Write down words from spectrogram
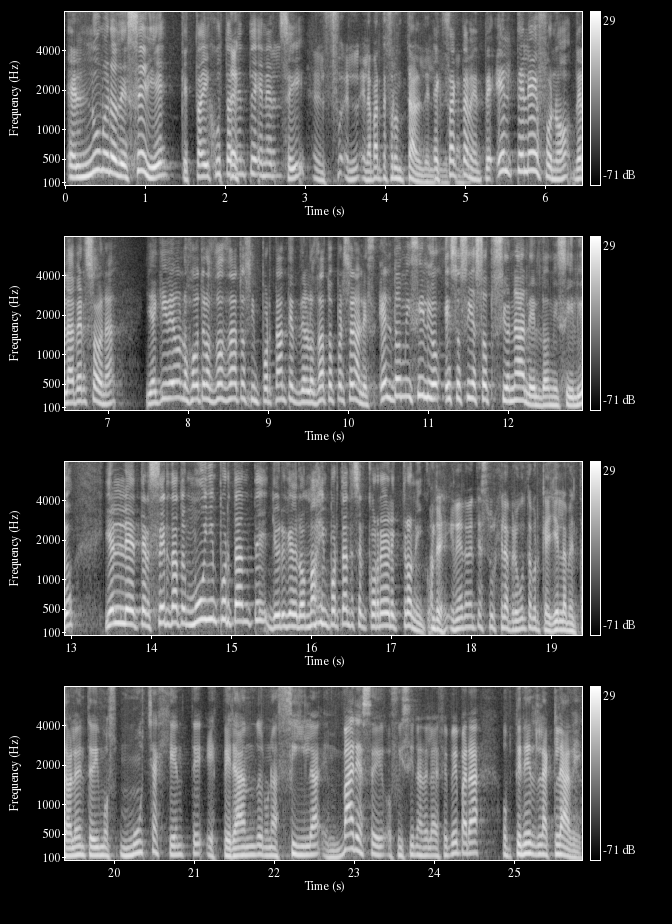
el número de serie, que está ahí justamente en el... Sí. en la parte frontal del... Exactamente. El teléfono de la persona. Y aquí vemos los otros dos datos importantes de los datos personales. El domicilio, eso sí es opcional el domicilio. Y el eh, tercer dato muy importante, yo creo que de lo más importante es el correo electrónico. Andrés, inmediatamente surge la pregunta porque ayer lamentablemente vimos mucha gente esperando en una fila en varias eh, oficinas de la AFP para obtener la clave.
